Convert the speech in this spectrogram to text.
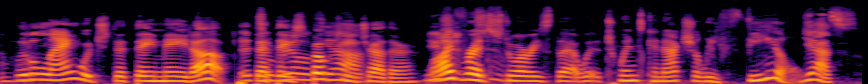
mm-hmm. little language that they made up It's that they real- spoke yeah. to each other. You I've read too. stories that twins can actually feel. Yes, For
